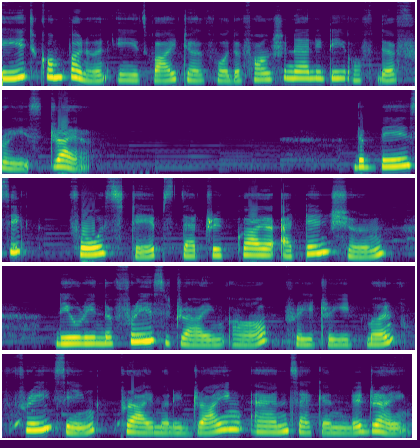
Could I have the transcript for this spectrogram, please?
Each component is vital for the functionality of the freeze dryer. The basic four steps that require attention during the freeze drying are pre-treatment, freezing, primary drying and secondary drying.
